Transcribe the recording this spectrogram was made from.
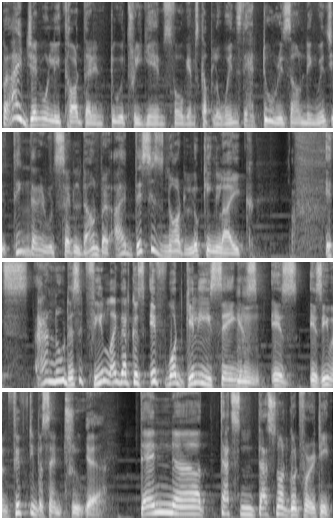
But I genuinely thought that in two or three games, four games, couple of wins, they had two resounding wins. You think that it would settle down, but I this is not looking like it's I don't know. Does it feel like that? Because if what Gilly is saying is is is even fifty percent true, Yeah. then uh, that's that's not good for a team.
